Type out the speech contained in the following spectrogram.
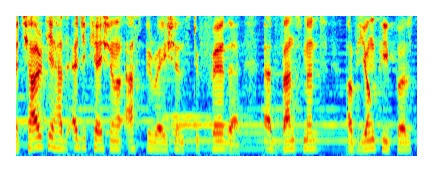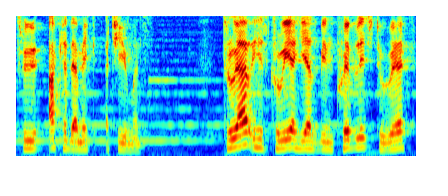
The charity has educational aspirations to further advancement of young people through academic achievements. Throughout his career, he has been privileged to work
